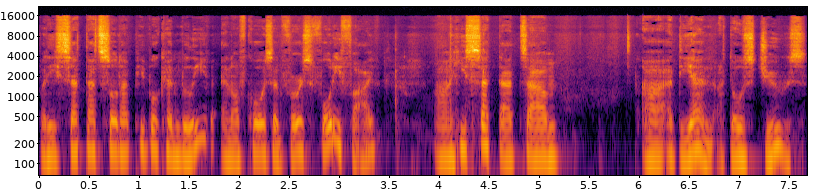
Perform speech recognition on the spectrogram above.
But he said that so that people can believe. And of course, at verse 45, uh, he said that um, at the end, those Jews,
